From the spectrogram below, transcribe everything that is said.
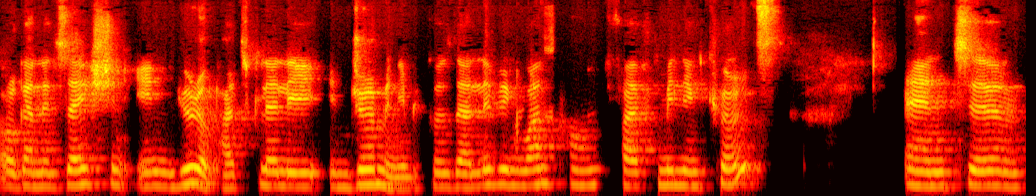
organization in Europe, particularly in Germany, because they're living 1.5 million Kurds. And, um,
